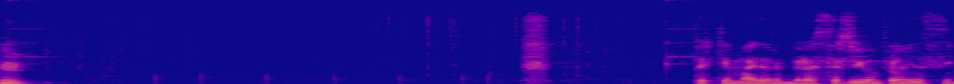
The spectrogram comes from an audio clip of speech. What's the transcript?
Mm. Perché mai dovrebbero esserci compromessi?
